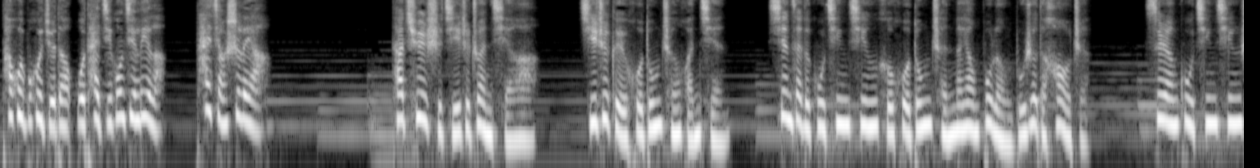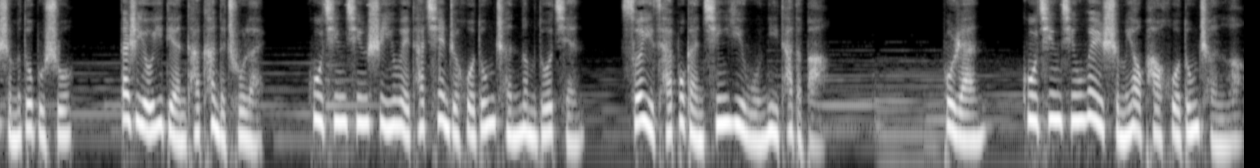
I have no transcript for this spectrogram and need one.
他会不会觉得我太急功近利了，太强势了呀？他确实急着赚钱啊，急着给霍东辰还钱。现在的顾青青和霍东辰那样不冷不热的耗着，虽然顾青青什么都不说，但是有一点他看得出来，顾青青是因为他欠着霍东辰那么多钱，所以才不敢轻易忤逆他的吧？不然，顾青青为什么要怕霍东辰了？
